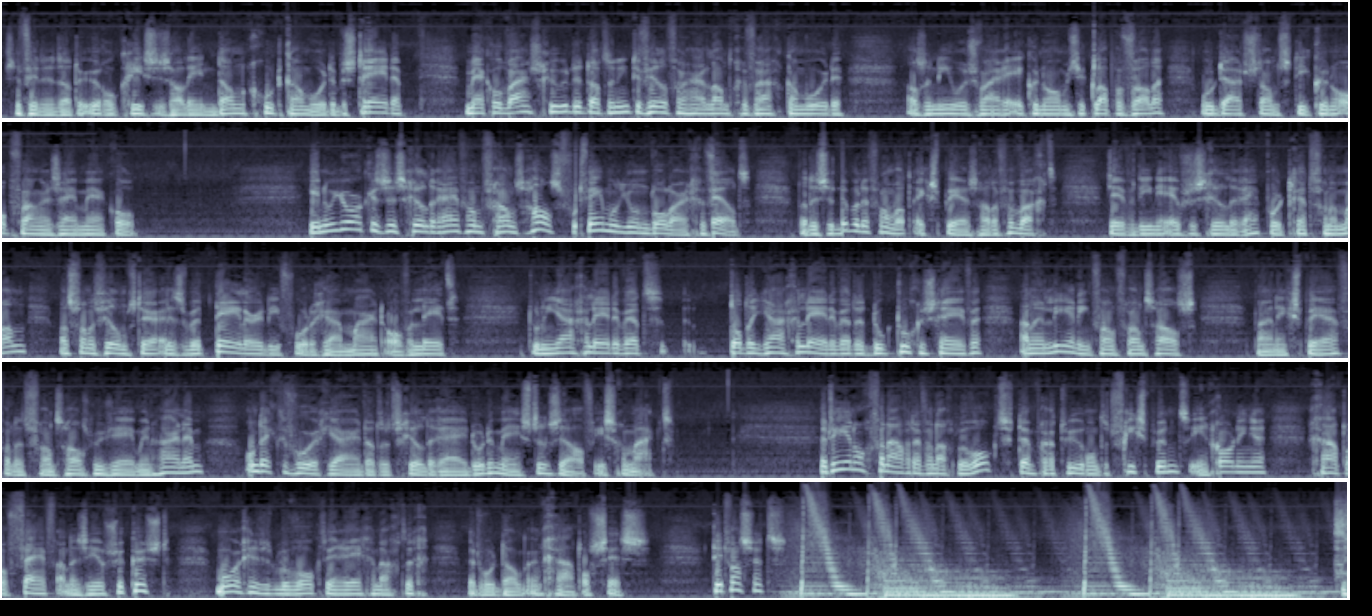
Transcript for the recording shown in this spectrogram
Ze vinden dat de eurocrisis alleen dan goed kan worden bestreden. Merkel waarschuwde dat er niet te veel van haar land gevraagd kan worden. Als er nieuwe zware economische klappen vallen, moet Duitsland die kunnen opvangen, zei Merkel. In New York is een schilderij van Frans Hals voor 2 miljoen dollar geveild. Dat is het dubbele van wat experts hadden verwacht. De 17e eeuwse schilderij, Portret van een man, was van de filmster Elizabeth Taylor die vorig jaar maart overleed. Toen een jaar geleden werd tot een jaar geleden werd het doek toegeschreven aan een leerling van Frans Hals. Maar een expert van het Frans Hals Museum in Haarlem ontdekte vorig jaar dat het schilderij door de meester zelf is gemaakt. Het weer nog vanavond en vannacht bewolkt. Temperatuur rond het vriespunt in Groningen. Graad of 5 aan de Zeeuwse kust. Morgen is het bewolkt en regenachtig. Het wordt dan een graad of 6. Dit was het.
